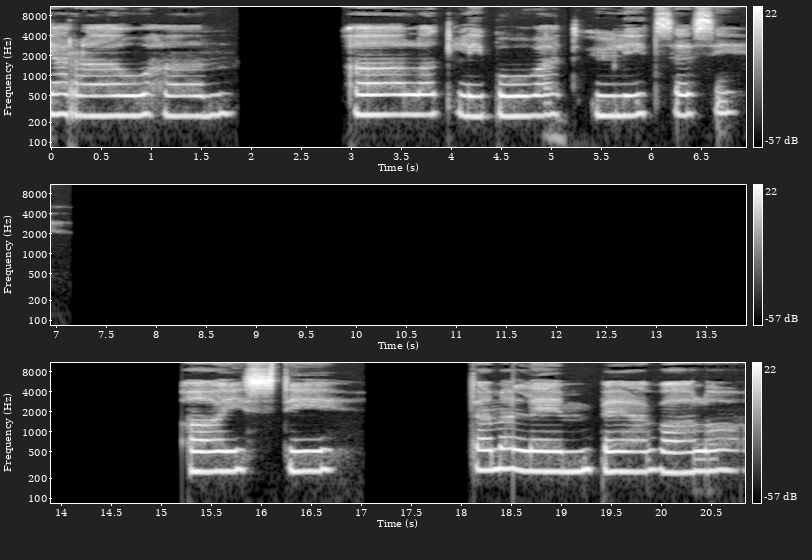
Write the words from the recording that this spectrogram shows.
ja rauhan aallot lipuvat ylitsesi. Aisti tämä lempeä valo.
